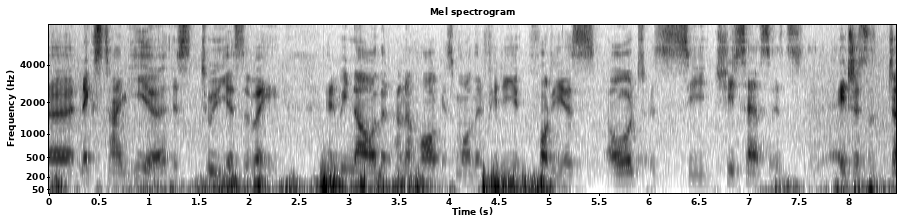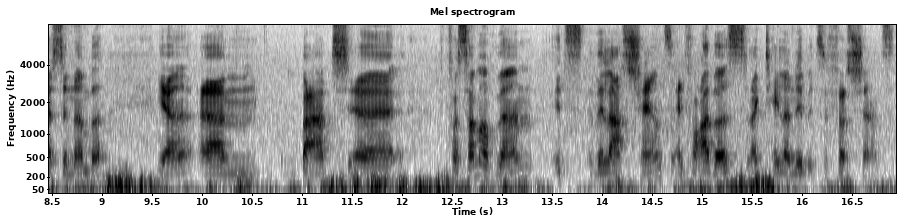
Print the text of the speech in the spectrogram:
uh, next time here is two years away. Know that Anna Haug is more than 50, 40 years old. She, she says it's age is just a number, yeah. Um, but uh, for some of them, it's the last chance, and for others, like Taylor Knibb, it's the first chance.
